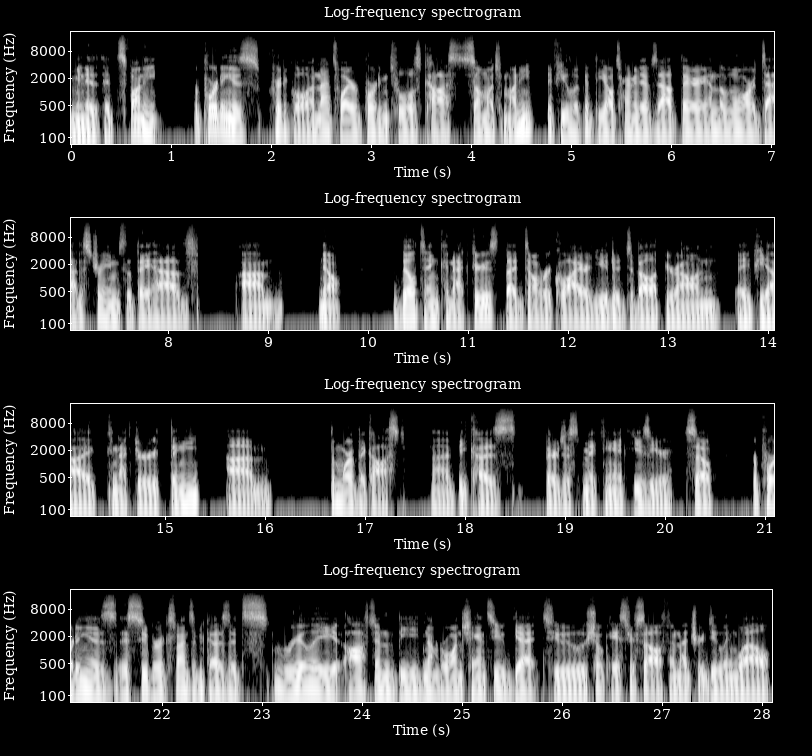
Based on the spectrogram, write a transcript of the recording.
I mean, it, it's funny. Reporting is critical, and that's why reporting tools cost so much money. If you look at the alternatives out there and the more data streams that they have, um, you know, built-in connectors that don't require you to develop your own API connector thingy, um, the more they cost uh, because they're just making it easier. So reporting is is super expensive because it's really often the number one chance you get to showcase yourself and that you're doing well.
